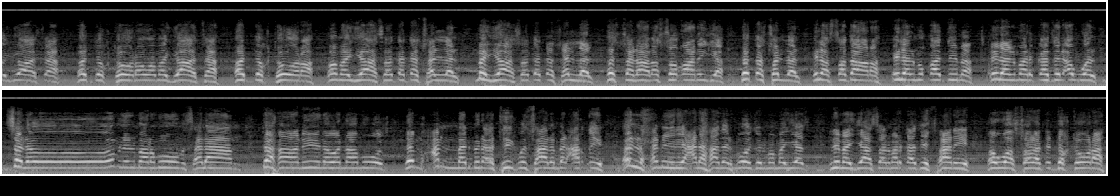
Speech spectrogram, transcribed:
مياسة الدكتورة ومياسة الدكتورة ومياسة تتسلل مياسة تتسلل السلالة الصغانية تتسلل إلى الصدارة إلى المقدمة إلى المركز الأول. سلام للمرموم سلام. تهانينا والناموس لمحمد بن عتيق بن سالم بن عرضي الحميري على هذا الفوز المميز لمياسة المركز الثاني. وصلت الدكتورة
